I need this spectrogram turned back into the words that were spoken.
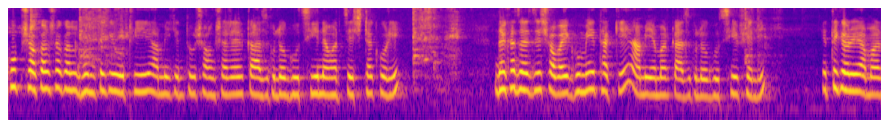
খুব সকাল সকাল ঘুম থেকে উঠি, আমি কিন্তু সংসারের কাজগুলো গুছিয়ে নেওয়ার চেষ্টা করি। দেখা যায় যে সবাই ঘুমিয়ে থাকে, আমি আমার কাজগুলো গুছিয়ে ফেলি। এতে করে আমার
